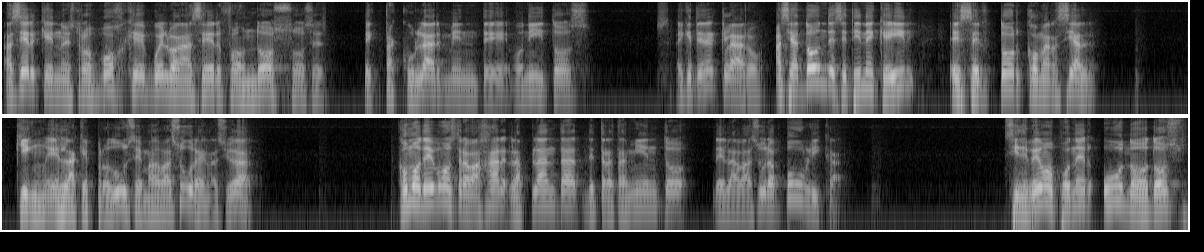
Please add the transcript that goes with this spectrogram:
hacer que nuestros bosques vuelvan a ser frondosos, espectacularmente bonitos. Hay que tener claro hacia dónde se tiene que ir el sector comercial quién es la que produce más basura en la ciudad. ¿Cómo debemos trabajar la planta de tratamiento de la basura pública? Si debemos poner uno o dos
